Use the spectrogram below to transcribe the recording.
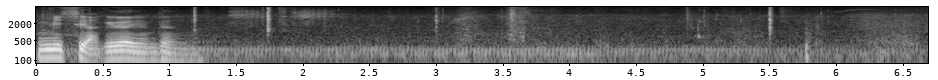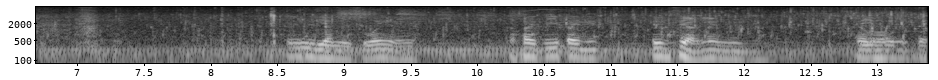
มันมีเสือกอยู่เลยอย่างเดิม กูเรียนมันสวยเลยค่อยตีไปนิดเป็นเสียงเลยแต่ว่าแต่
